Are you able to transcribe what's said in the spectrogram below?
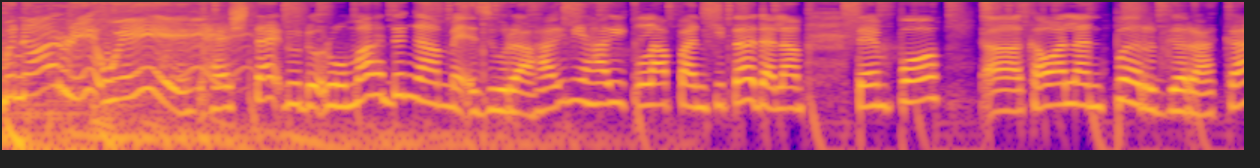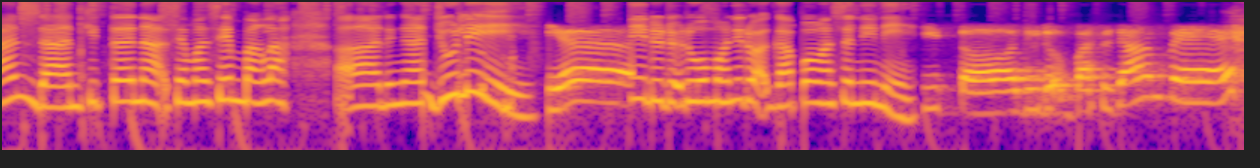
Menarik weh. Hashtag duduk rumah dengan Mek Zura. Hari ni hari ke-8 kita dalam tempoh uh, kawalan pergerakan dan kita nak sembang-sembang lah uh, dengan Julie. Ya, Ni duduk di rumah ni duduk gapo masa ni ni? kita duduk basuh jambe.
